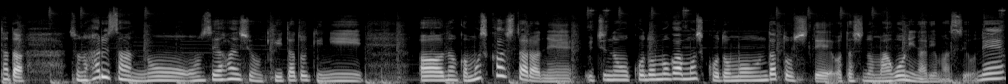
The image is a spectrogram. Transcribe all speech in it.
ただそのはるさんの音声配信を聞いた時にあなんかもしかしたらねうちの子供がもし子供を産んだとして私の孫になりますよね。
